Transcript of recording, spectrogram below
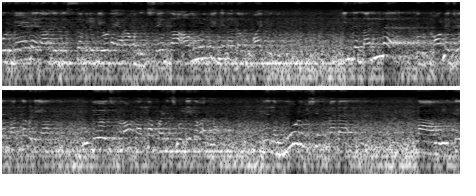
ஒருவேளை ஏதாவது டிசபிலிட்டியோட யாராவது வந்து சேர்ந்தா அவங்களுக்கும் இங்கே நல்ல ஒரு வாய்ப்பு இந்த நல்ல ஒரு காலேஜை நல்லபடியாக உபயோகிச்சுக்கணும் நல்லா படித்து வெளியில் வரணும். இந்த மூணு விஷயத்து மேலே நான் அவங்களுக்கு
